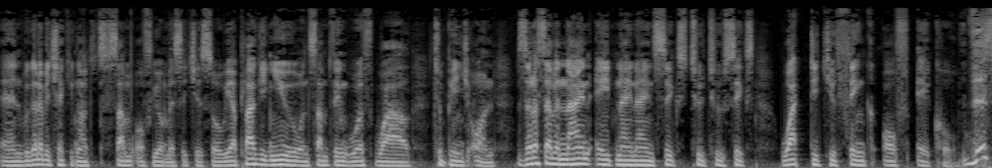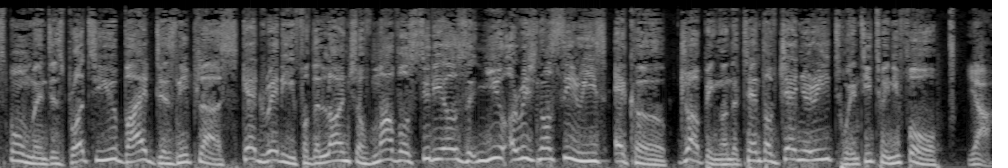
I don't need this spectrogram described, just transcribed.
And we're going to be checking out some of your messages. So we are plugging you on something worthwhile to binge on. 079 What did you think of Echo? This moment is brought to you by Disney Plus. Get ready for the launch of Marvel Studios' new original series, Echo, dropping on the 10th of January 2024. Yeah,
